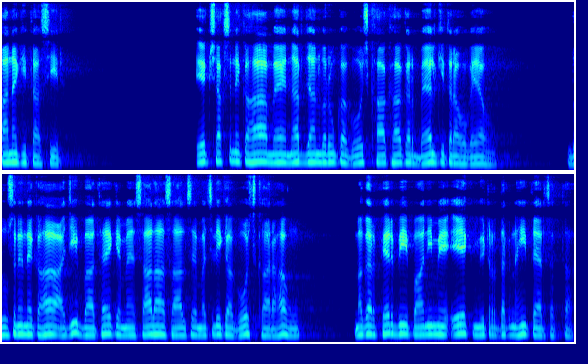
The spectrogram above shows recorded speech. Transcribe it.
کھانا کی تاثیر۔ ایک شخص نے کہا، میں نر جانوروں کا گوشت کھا کھا کر بیل کی طرح ہو گیا ہوں۔ دوسرے نے کہا، عجیب بات ہے کہ میں سالہ سال سے مچھلی کا گوشت کھا رہا ہوں، مگر پھر بھی پانی میں ایک میٹر تک نہیں تیر سکتا۔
